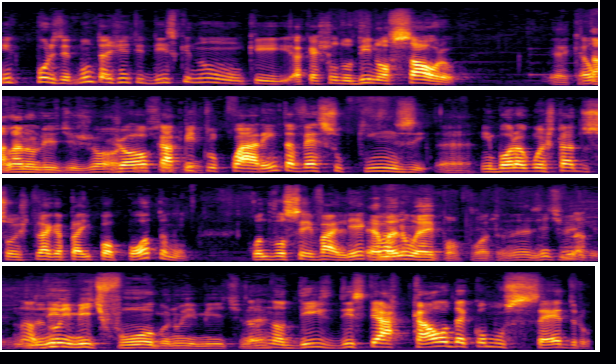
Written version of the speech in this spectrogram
E, por exemplo, muita gente diz que, não, que a questão do dinossauro, É, que É está um- lá no livro de Jó. Jó, capítulo 40, verso 15. É. Embora algumas traduções tragam para hipopótamo, quando você vai ler... É, mas não é hipopótamo, né? A gente vê Não, não, não, diz- emite fogo, não emite, né? Não, diz, diz que a cauda é como um cedro.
